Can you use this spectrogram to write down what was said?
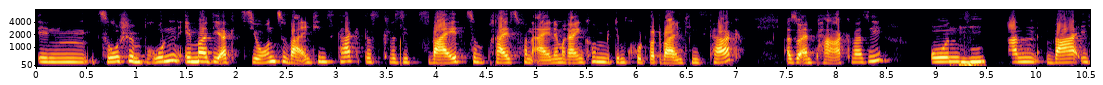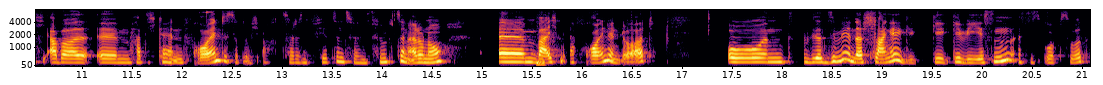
im Zoo Schönbrunn immer die Aktion zu Valentinstag, dass quasi zwei zum Preis von einem reinkommen mit dem Codewort Valentinstag, also ein Paar quasi. Und mhm. dann war ich aber, ähm, hatte ich keinen Freund, das war glaube ich auch 2014, 2015, I don't know, ähm, war ich mit einer Freundin dort. Und dann sind wir in der Schlange ge ge gewesen. Es ist urabsurd.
